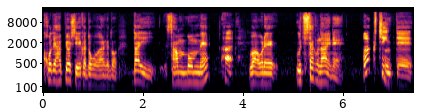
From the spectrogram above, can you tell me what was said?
ここで発表していいかどうかわからんけど、第3本目はい。は俺、打ちたくないね。ワクチンって、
